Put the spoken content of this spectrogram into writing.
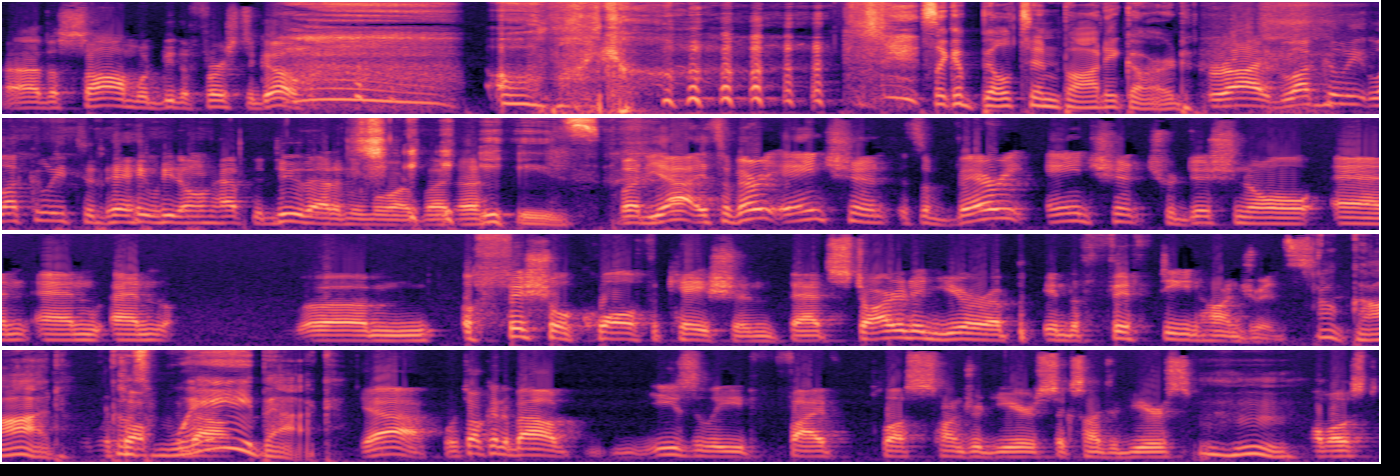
uh, the somm would be the first to go. Oh, my God. it's like a built in bodyguard. right. Luckily, luckily today we don't have to do that anymore. But uh, but yeah, it's a very ancient, it's a very ancient traditional and and and um, official qualification that started in Europe in the 1500s. Oh, God. Goes talking way back. Yeah, we're talking about easily five plus hundred years, six hundred years, almost.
